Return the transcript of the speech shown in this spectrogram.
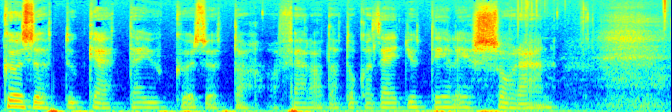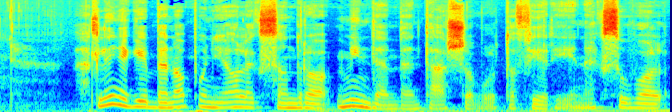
közöttük, kettejük között a, a feladatok az együttélés során? Hát lényegében Aponyi Alexandra mindenben társa volt a férjének, szóval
